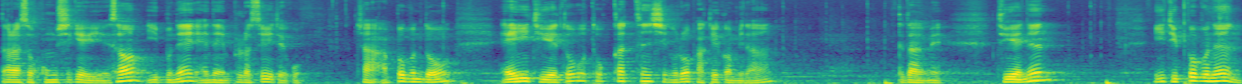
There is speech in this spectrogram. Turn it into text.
따라서 공식에 의해서 2분의 n의 n 플러스 1이 되고 자 앞부분도 a 뒤에도 똑같은 식으로 바뀔 겁니다. 그 다음에 뒤에는 이 뒷부분은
